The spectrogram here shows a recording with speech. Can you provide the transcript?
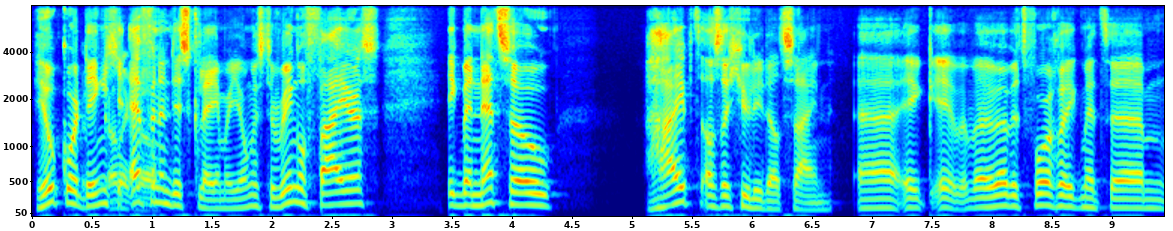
Heel kort dingetje. Even wel. een disclaimer, jongens. De Ring of Fires. Ik ben net zo hyped als dat jullie dat zijn. Uh, ik, we, we hebben het vorige week met, um,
